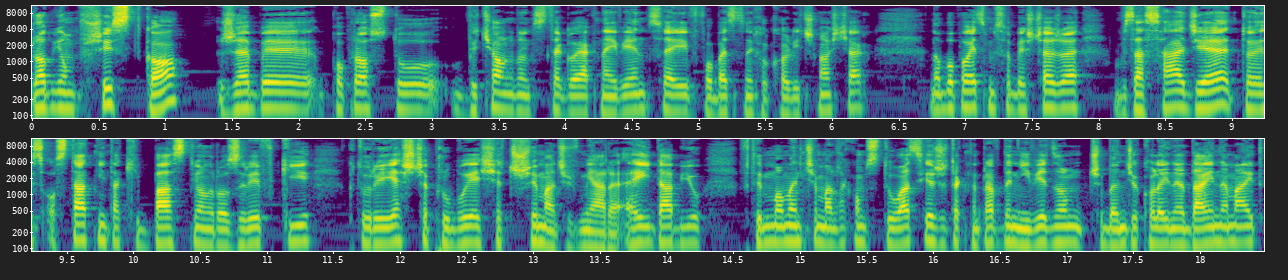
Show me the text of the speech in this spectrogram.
robią wszystko, żeby po prostu wyciągnąć z tego jak najwięcej w obecnych okolicznościach. No bo powiedzmy sobie szczerze, w zasadzie to jest ostatni taki bastion rozrywki, który jeszcze próbuje się trzymać w miarę. AEW w tym momencie ma taką sytuację, że tak naprawdę nie wiedzą, czy będzie kolejne Dynamite,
